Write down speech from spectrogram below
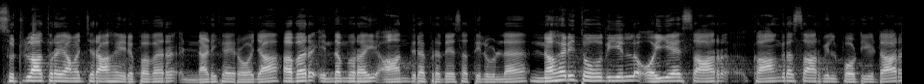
சுற்றுலாத்துறை அமைச்சராக இருப்பவர் நடிகை ரோஜா. அவர் இந்த முறை ஆந்திர பிரதேசத்தில் உள்ள நகரி தொகுதியில் ஒய்எஸ்ஆர் காங்கிரஸ் சார்பில் போட்டியிட்டார்.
